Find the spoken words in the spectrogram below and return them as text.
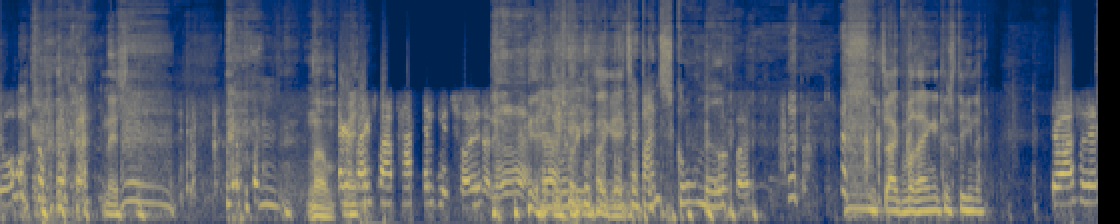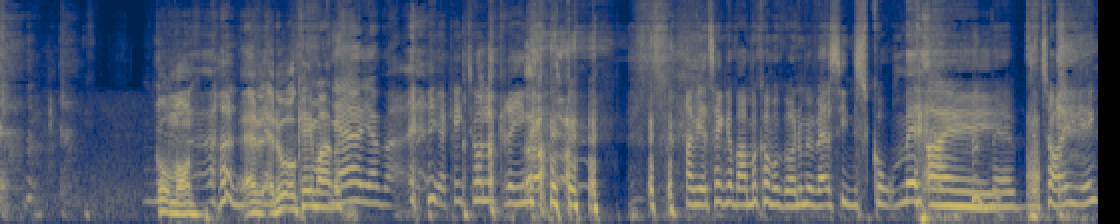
jo. Næsten. Nå, Jeg kan men, faktisk bare pakke alt mit tøj dernede. her. ja, det er sgu ikke meget galt. tager bare en sko med. Tak for ringe, Christine. Det var så lidt. God morgen. Er, er du okay, Maja? Ja, jeg, jeg kan ikke tåle at grine. Jamen, jeg tænker bare, at man kommer gående med hver sin sko med, Ej. med, med tøj i, ikke?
